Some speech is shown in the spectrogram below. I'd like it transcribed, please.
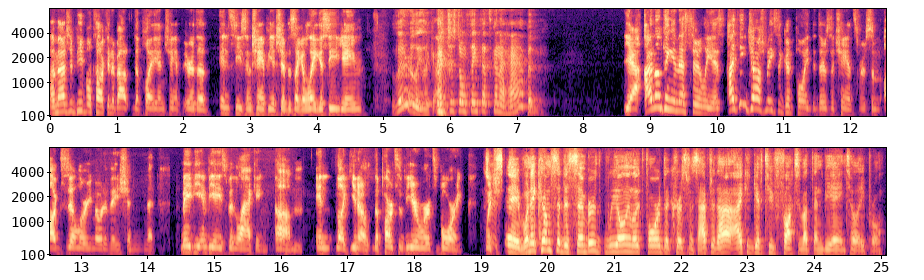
Imagine people talking about the play-in champ or the in-season championship as like a legacy game. Literally, like I just don't think that's gonna happen. Yeah, I don't think it necessarily is. I think Josh makes a good point that there's a chance for some auxiliary motivation that maybe NBA's been lacking um, in like you know the parts of the year where it's boring. Which Dave, when it comes to December, we only look forward to Christmas. After that, I could give two fucks about the NBA until April.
